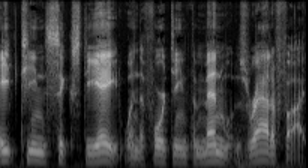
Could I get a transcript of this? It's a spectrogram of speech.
1868 when the 14th Amendment was ratified?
